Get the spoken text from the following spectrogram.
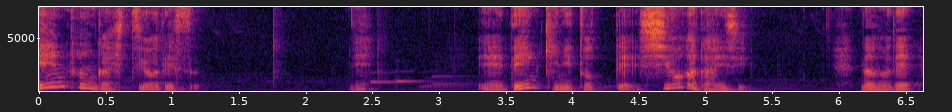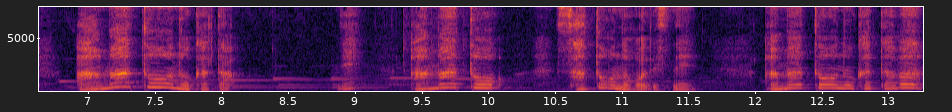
塩分が必要です。ね。えー、電気にとって塩が大事。なので、甘党の方。ね。甘党。砂糖の方ですね。甘党の方は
